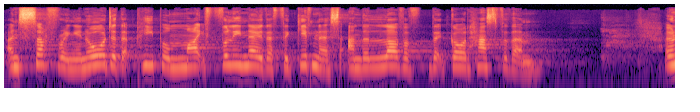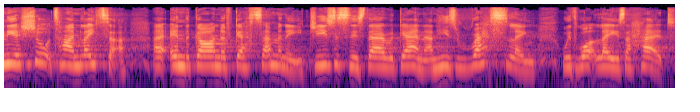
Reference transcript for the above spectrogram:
and suffering, in order that people might fully know the forgiveness and the love of, that God has for them. Only a short time later, uh, in the Garden of Gethsemane, Jesus is there again and he's wrestling with what lays ahead.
